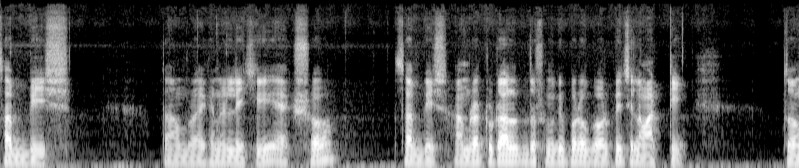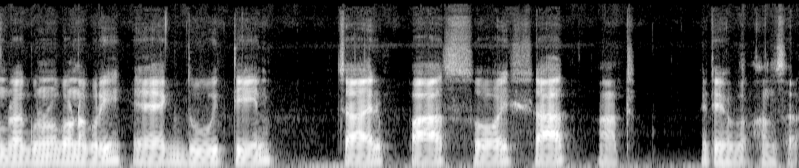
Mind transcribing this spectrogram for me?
ছাব্বিশ। তো আমরা এখানে লিখি একশো ছাব্বিশ। আমরা টোটাল দশমিকের পরে গড় পেয়েছিলাম আটটি। তো আমরা গণনা করি এক, দুই, তিন, চার, পাঁচ, ছয়, সাত, আট। এটাই হবে আনসার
